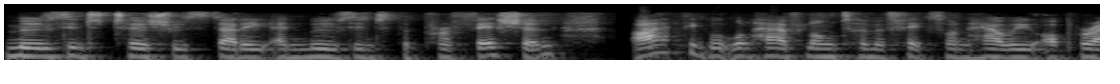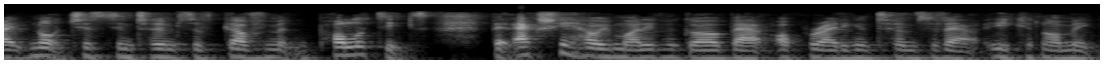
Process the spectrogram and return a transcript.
moves into tertiary study and moves into the profession, I think it will have long term effects on how we operate, not just in terms of government and politics, but actually how we might even go about operating in terms of our economic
